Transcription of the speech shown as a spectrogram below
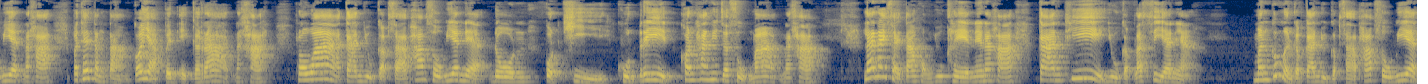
เวียตนะคะ ประเทศต่างๆ ก็อยากเป็นเอกราชนะคะ เพราะว่าการอยู่กับสหภาพโซเวียตเนี่ยโดนกดขี่ขูดรีดค่อนข้างที่จะสูงมากนะคะ และในสายตาของยูเครนเนี่ยนะคะ การที่อยู่กับรัสเซียเนี่ย มันก็เหมือนกับการอยู่กับสหภาพโซเวียต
